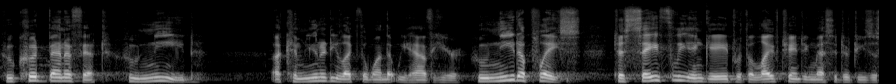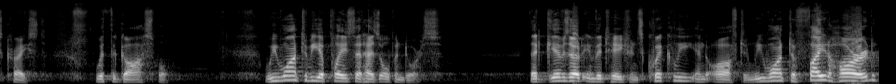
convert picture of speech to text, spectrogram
who could benefit, who need a community like the one that we have here, who need a place to safely engage with the life changing message of Jesus Christ, with the gospel. We want to be a place that has open doors, that gives out invitations quickly and often. We want to fight hard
